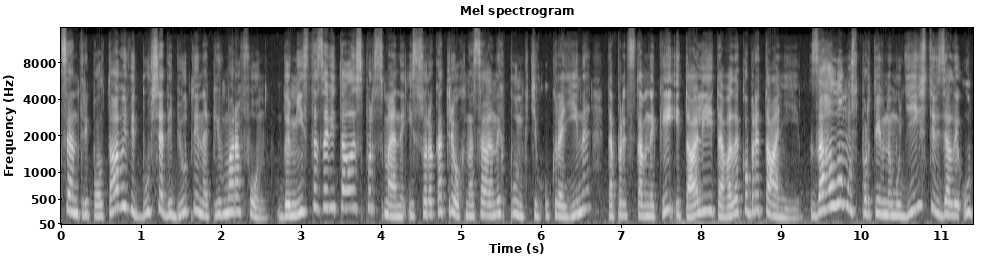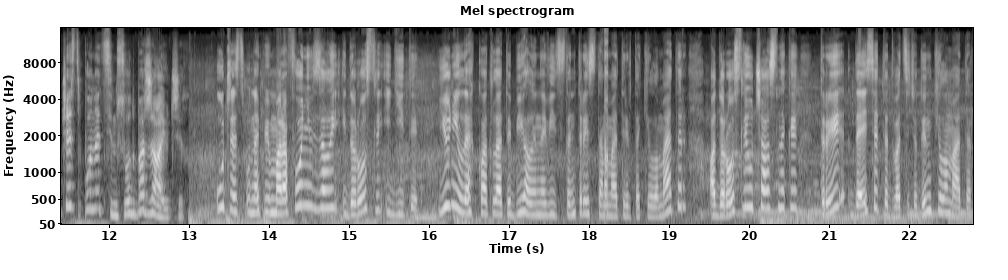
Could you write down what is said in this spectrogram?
центрі Полтави відбувся дебютний напівмарафон. До міста завітали спортсмени із 43 населених пунктів України та представники Італії та Великобританії. Загалом у спортивному дійстві взяли участь понад 700 бажаючих. Участь у напівмарафоні взяли і дорослі, і діти. Юні легкоатлети бігали на відстань 300 метрів та кілометр, а дорослі учасники 3, 10 та 21 кілометр.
